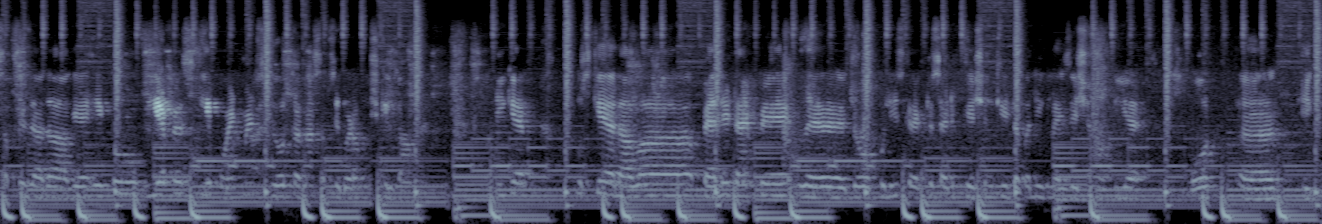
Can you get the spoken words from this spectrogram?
सबसे ज़्यादा आ गया एक तो वी एफ़ एस की अपॉइंटमेंट सिक्योर करना सबसे बड़ा मुश्किल काम है। ठीक है? उसके अलावा पहले टाइम पे जो पुलिस करेक्टर सर्टिफिकेशन की डबल लीगलाइजेशन होती है बहुत एक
